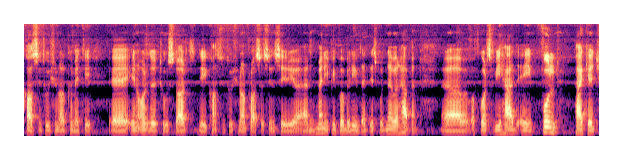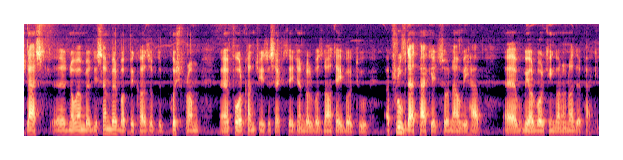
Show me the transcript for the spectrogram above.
Constitutional Committee uh, in order to start the constitutional process in Syria, and many people believe that this would never happen. Uh, of course, we had a full package last uh, November, December, but because of the push from uh, four countries, the Secretary General was not able to approve that package. So now we have, we are working on another package.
